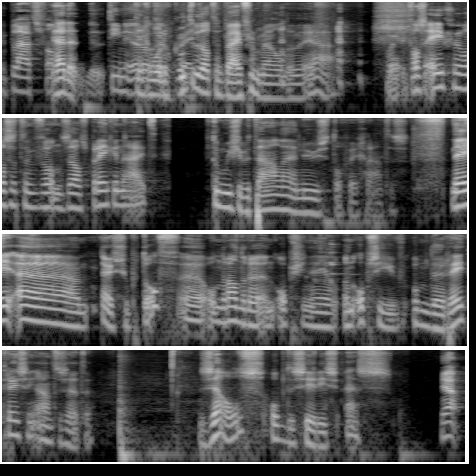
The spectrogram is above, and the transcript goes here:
In plaats van Ja, de, de- 10 euro tegenwoordig upgrade. moeten we dat erbij vermelden. ja. Maar het was even was het een vanzelfsprekendheid. Toen moest je betalen en nu is het toch weer gratis. Nee, eh, nee super tof. Eh, onder andere een, optioneel, een optie om de raytracing aan te zetten. Zelfs op de Series S. Ja,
